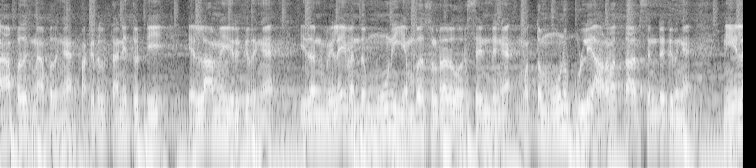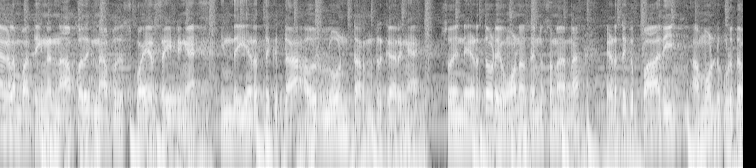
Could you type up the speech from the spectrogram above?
நாற்பதுக்கு நாற்பதுங்க. பக்கத்தில் தனி தொட்டி எல்லாமே இருக்குதுங்க. இதன் விலை வந்து மூணு எண்பது சொல்கிற ஒரு செண்டுங்க. மொத்தம் மூணு புள்ளி அறுபத்தாறு சென்ட் இருக்குதுங்க. நீலகலம் பார்த்தீங்கன்னா நாற்பதுக்கு நாற்பது ஸ்கொயர் சைட்டுங்க இந்த இடத்துக்கு தான் அவர் லோன் தரன்ட்ருக்காருங்க ஸோ இந்த இடத்தோடைய ஓனர்ஸ் என்ன சொன்னார்னா இடத்துக்கு பாதி அமௌண்ட் கொடுத்தா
